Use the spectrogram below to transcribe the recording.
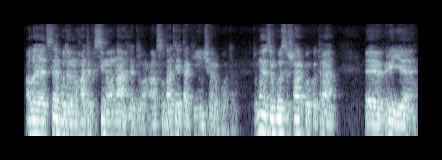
але це буде вимагати постійного нагляду, а в солдата і так і інша робота. Тому я зробив сушарку, котра е, гріє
